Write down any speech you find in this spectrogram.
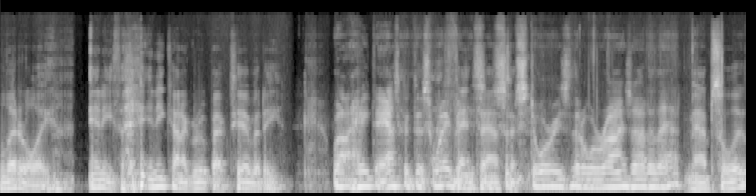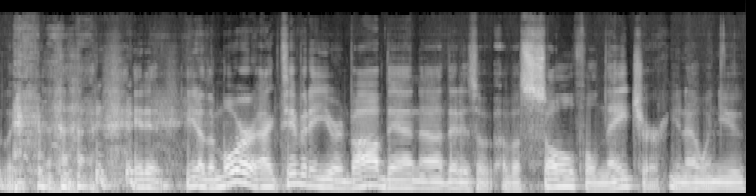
literally anything, any kind of group activity. Well, I hate to ask it this way, but some, some stories that will arise out of that. Absolutely. it is, you know, the more activity you're involved in uh, that is of, of a soulful nature, you know, when you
